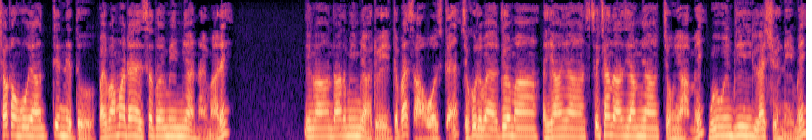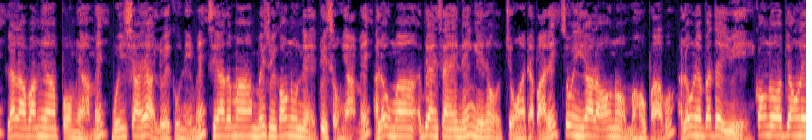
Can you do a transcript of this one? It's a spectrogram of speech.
6901နှစ်သို့ဘိုင်ဘာမတဲ့ဆက်သွယ်မင်းမြနိုင်ပါတယ် အင်္ဂါသားသမီးများတွေတပတ်စာဟောစတန်ယခုတစ်ပတ်အတွင်းမှာအရာရာစိတ်ချမ်းသာစရာများကြုံရမယ်ငွေဝင်ပြီးလက်ရွှင်နေမယ်လက်လာပါများပေါ်များမယ်ငွေရှာရလွယ်ကူနေမယ်ဆရာသမားမိတ်ဆွေကောင်းတို့နဲ့တွေ့ဆုံရမယ်အလုံးမှာအပြိုင်ဆိုင်အနေငယ်တော့ကြုံရတတ်ပါတယ်ဆိုရင်ရလောက်အောင်တော့မဟုတ်ပါဘူးအလုံးနဲ့ပတ်သက်၍ကောင်းသောအပြောင်းလဲ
